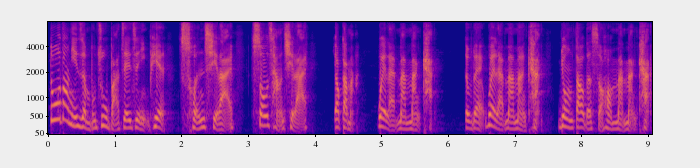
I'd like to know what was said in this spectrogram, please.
多到你忍不住把这支影片存起来、收藏起来，要干嘛？未来慢慢看，对不对？未来慢慢看。用到的时候慢慢看，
